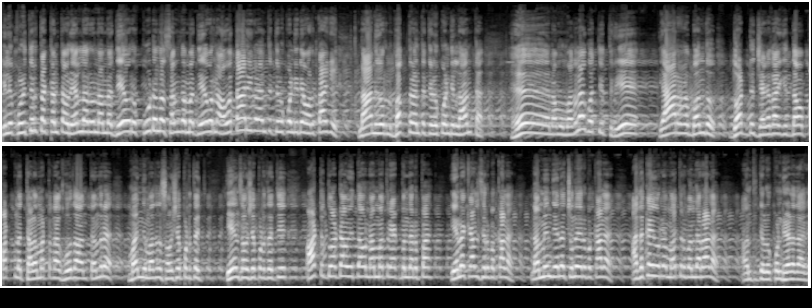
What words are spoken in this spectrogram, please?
ಇಲ್ಲಿ ಕುಳಿತಿರ್ತಕ್ಕಂಥವ್ರು ಎಲ್ಲರೂ ನನ್ನ ದೇವರು, ಕೂಡಲ ಸಂಗಮ ದೇವರನ್ನ ಅವತಾರಿಗಳಂತ ತಿಳ್ಕೊಂಡಿದ್ದೆ ಹೊರತಾಗಿ, ನಾನು ಇವ್ರನ್ನ ಭಕ್ತರಂತ ತಿಳ್ಕೊಂಡಿಲ್ಲ ಅಂತ. ಹೇ, ನಮಗೆ ಮೊದಲ ಗೊತ್ತಿತ್ರಿ ಯಾರು ಬಂದು ದೊಡ್ಡ ಜಗದಾಗಿದ್ದಾವ ಪಟ್ನ ತಳಮಟ್ಟದಾಗ ಹೋದ ಅಂತಂದ್ರೆ ಮಂದಿ ಮೊದಲು ಸಂಶಯ ಪಡ್ತೈತಿ. ಏನು ಸಂಶಯ ಪಡ್ತೈತಿ? ಅಷ್ಟು ದೊಡ್ಡವ ಇದ್ದಾವ, ನಮ್ಮ ಹತ್ರ ಯಾಕೆ ಬಂದಾರಪ್ಪ? ಏನೋ ಕೆಲಸ ಇರ್ಬೇಕಾಳ ನಮ್ಮಿಂದ ಏನೋ ಚಲೋ ಇರ್ಬೇಕಾಳ ಅದಕ್ಕೆ ಇವ್ರು ನಮ್ಮ ಹತ್ರ ಬಂದಾರಾಳ? ಅಂತ ತಿಳ್ಕೊಂಡು ಹೇಳಿದಾಗ,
